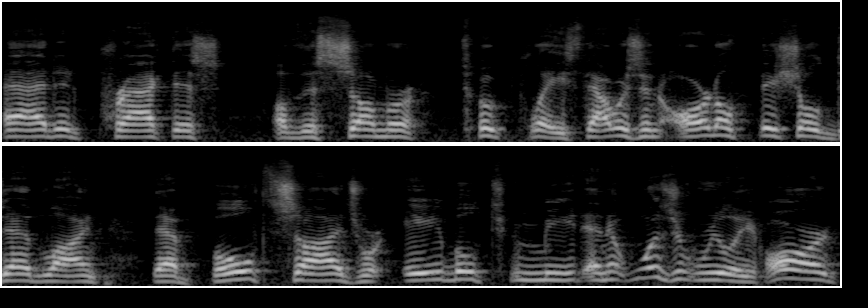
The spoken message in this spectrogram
padded practice of the summer took place. That was an artificial deadline that both sides were able to meet, and it wasn't really hard,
